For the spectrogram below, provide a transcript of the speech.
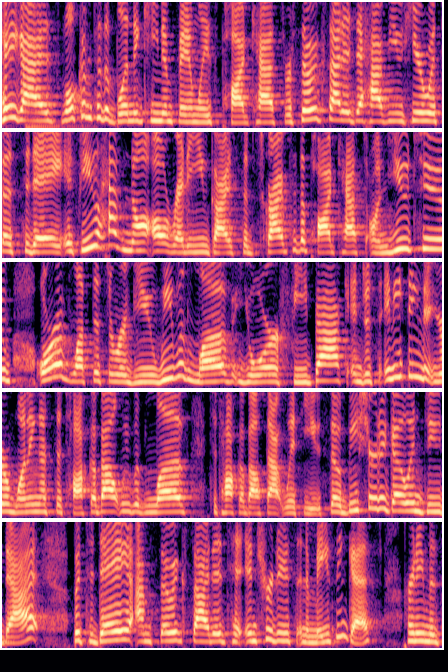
Hey guys, welcome to the Blended Kingdom Families podcast. We're so excited to have you here with us today. If you have not already, you guys subscribe to the podcast on YouTube or have left us a review, we would love your feedback and just anything that you're wanting us to talk about. We would love to talk about that with you. So be sure to go and do that. But today, I'm so excited to introduce an amazing guest. Her name is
